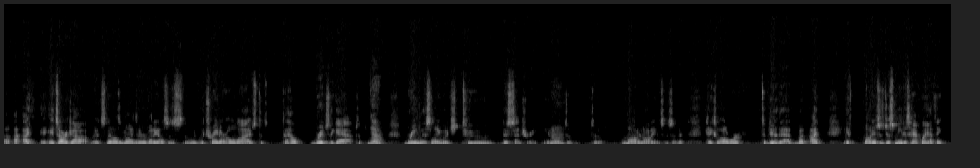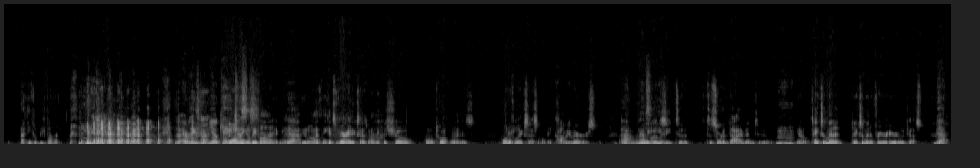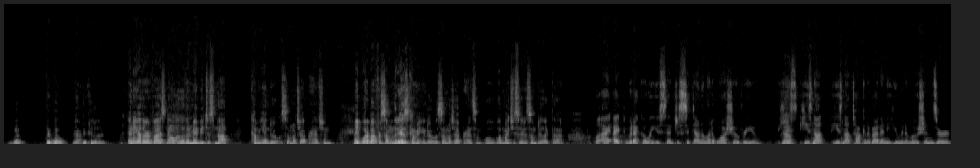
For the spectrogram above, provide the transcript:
uh, I, I, it's our job. It's Nell's and mine and everybody else's. We, we train our whole lives to to help bridge the gap to, Yeah. to bring this language to this century. You know, Mm-hmm. to to modern audiences, and it takes a lot of work to do that. But I, if audiences just meet us halfway, I think I think it'll be fine. So Everything's gonna be okay. I think it'll be fine. Uh, Yeah. you know, I think it's very accessible. I think the show uh, Twelfth Night is wonderfully accessible. I think Comedy of Errors really absolutely. easy to to sort of dive into. Mm-hmm. You know, takes a minute. Takes a minute for your ear to adjust, Yeah. but it will. Yeah. If you let it. Any other advice, Nell, other than maybe just not coming into it with so much apprehension? Maybe what about for someone that is coming into it with so much apprehension? Well, what might you say to somebody like that? Well, I, I would echo what you said. Just sit down and let it wash over you. He's Yeah. he's not he's not talking about any human emotions or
